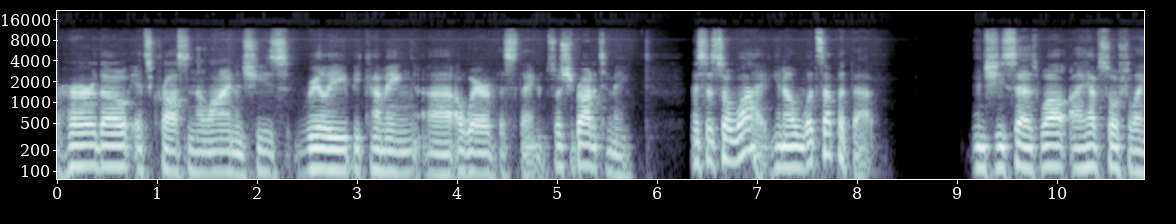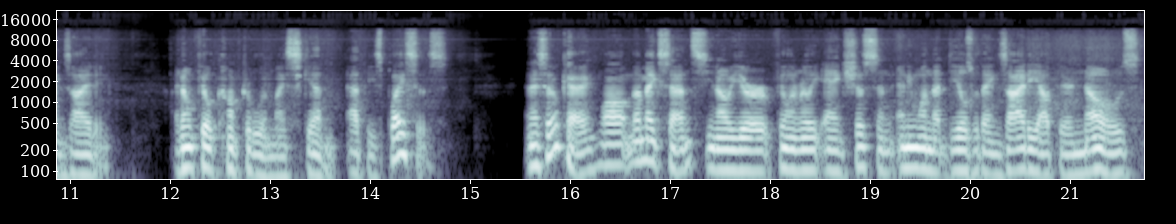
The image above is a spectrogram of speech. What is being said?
For her, though, it's crossing the line and she's really becoming uh, aware of this thing. So she brought it to me. I said, So why? You know, what's up with that? And she says, Well, I have social anxiety. I don't feel comfortable in my skin at these places. And I said, Okay, well, that makes sense. You know, you're feeling really anxious, and anyone that deals with anxiety out there knows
